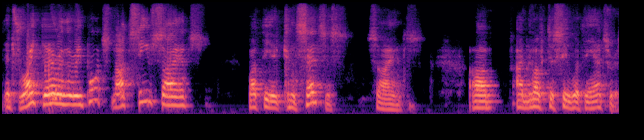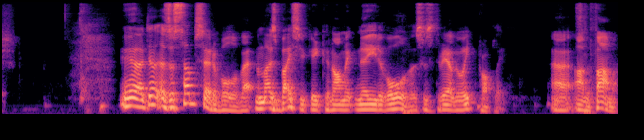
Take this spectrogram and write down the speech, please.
It's right there in the reports, not Steve's science, but the consensus science. Uh, I'd love to see what the answer is. Yeah, as a subset of all of that, the most basic economic need of all of us is to be able to eat properly. Uh, I'm a farmer.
